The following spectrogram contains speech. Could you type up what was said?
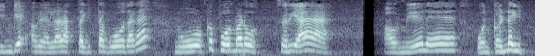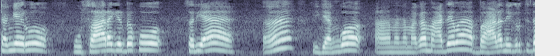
ಹಿಂಗೆ ಅವರೆಲ್ಲ ರಕ್ತ ಗಿತ್ತಾಗ ಹೋದಾಗ ನೋಡ್ಕೊ ಫೋನ್ ಮಾಡು. ಸರಿಯಾ? ಅವ್ರ ಮೇಲೆ ಒಂದು ಕಣ್ಣ ಇಟ್ಟಂಗೆ ಇರು. ಹುಷಾರಾಗಿರ್ಬೇಕು ಸರಿಯಾ? ಈಗ ಹೆಂಗೋ ನನ್ನ ಮಗ ಮಾದೇವ ಭಾಳ ನಿಗರ್ತಿದ್ದ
